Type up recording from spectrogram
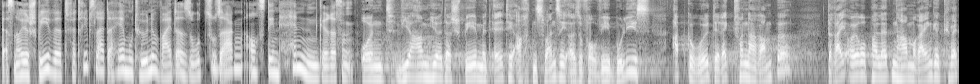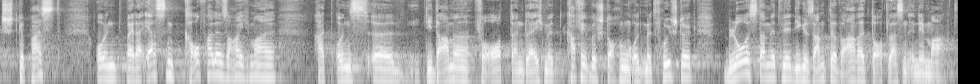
Das neue Spee wird Vertriebsleiter Helmut Höhne weiter sozusagen aus den Händen gerissen. Und wir haben hier das Spee mit LT28, also VW Bullis, abgeholt, direkt von der Rampe. Drei Euro Paletten haben reingequetscht, gepasst. Und bei der ersten Kaufhalle, sage ich mal, hat uns äh, die Dame vor Ort dann gleich mit Kaffee bestochen und mit Frühstück, bloß damit wir die gesamte Ware dort lassen in dem Markt.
